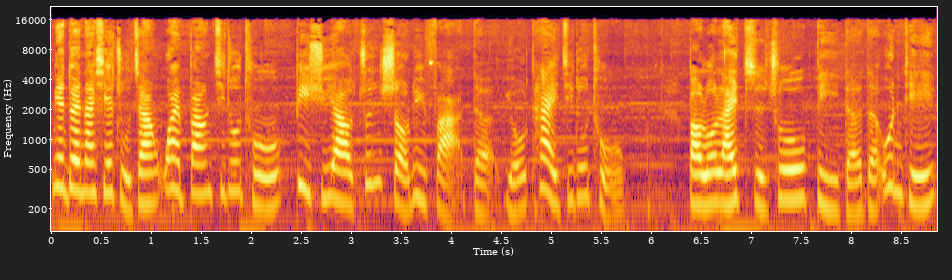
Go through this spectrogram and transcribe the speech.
面对那些主张外邦基督徒必须要遵守律法的犹太基督徒，保罗来指出彼得的问题，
